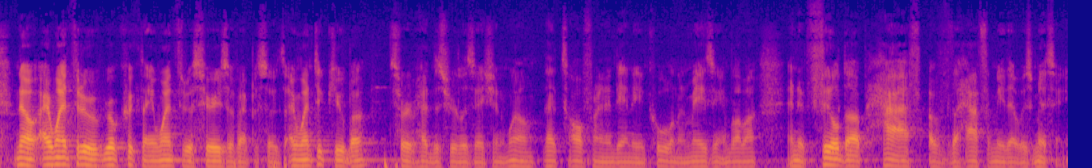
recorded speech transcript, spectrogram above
no, I went through, real quickly, I went through a series of episodes. I went to Cuba, sort of had this realization, well, that's all fine and dandy and cool and amazing and blah, blah. And it filled up half of the half of me that was missing.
